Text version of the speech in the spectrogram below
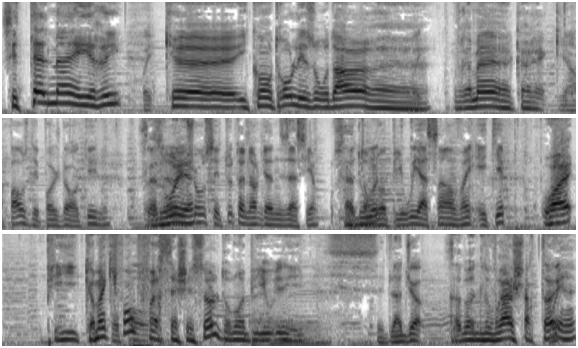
c'est tellement aéré qu'il contrôle les odeurs vraiment correct. Il en passe des poches de hockey. Là. Ça doit, hein? chose, c'est toute une organisation. Ça doit. Puis oui, à 120 équipes. Ouais. Puis comment qu'ils font pour faire sécher ça, le tournoi puis oui. C'est de la job. Ça doit être de l'ouvrage certain, hein?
